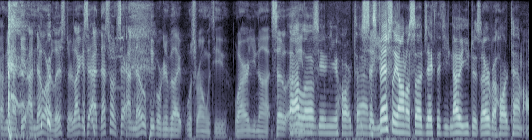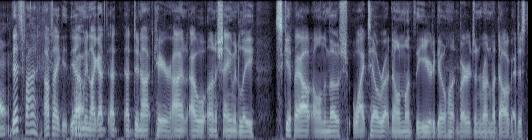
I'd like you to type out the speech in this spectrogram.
I mean, I get, I know our listener. Like I said, I, that's what I'm saying. I know people are going to be like, "What's wrong with you? Why are you not?" So I, I, mean, love giving you a hard time, so you- especially on a subject that you know you deserve a hard time on. That's fine. I'll take it. Yeah, I mean, like I, I, I do not care. I, I will unashamedly skip out on the most whitetail rut dawn month of the year to go hunt birds and run my dog. I just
